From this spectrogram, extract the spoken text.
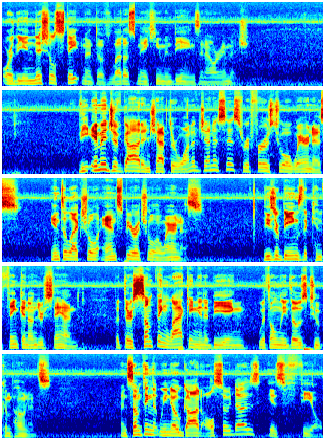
or the initial statement of, let us make human beings in our image. The image of God in chapter 1 of Genesis refers to awareness, intellectual and spiritual awareness. These are beings that can think and understand, but there's something lacking in a being with only those two components. And something that we know God also does is feel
